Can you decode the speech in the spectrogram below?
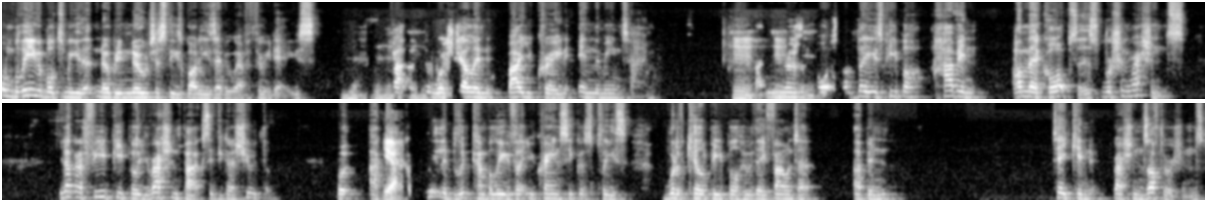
unbelievable to me that nobody noticed these bodies everywhere for three days. Mm-hmm, the fact that were shelling by Ukraine in the meantime. Mm-hmm, there's reports of these people having on their corpses Russian rations. You're not going to feed people your ration packs if you're going to shoot them. But I yeah. completely can believe that Ukraine secret police would have killed people who they found to have been taking rations off the Russians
